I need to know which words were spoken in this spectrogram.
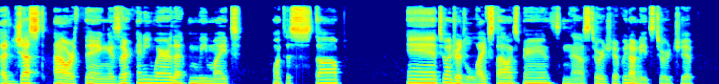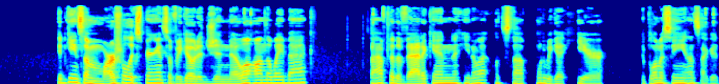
adjust our thing. Is there anywhere that we might want to stop? And eh, 200 lifestyle experience. No, stewardship. We don't need stewardship. Could gain some martial experience if we go to Genoa on the way back. So after the Vatican, you know what? Let's stop. What do we get here? Diplomacy? That's not good.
